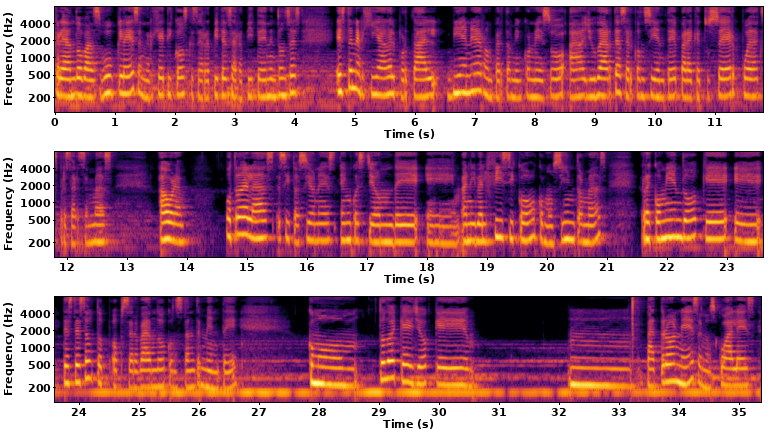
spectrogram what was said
creando más bucles energéticos que se repiten, se repiten. Entonces, esta energía del portal viene a romper también con eso, a ayudarte a ser consciente para que tu ser pueda expresarse más. Ahora, otra de las situaciones en cuestión de eh, a nivel físico, como síntomas, recomiendo que eh, te estés auto observando constantemente como todo aquello que mm, patrones en los cuales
